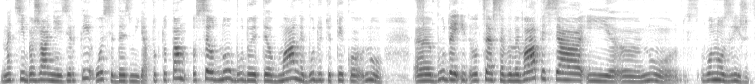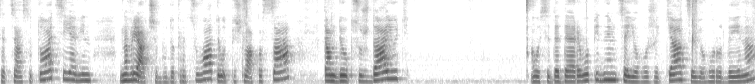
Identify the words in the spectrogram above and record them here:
на ці бажання і зірки ось іде змія. Тобто там все одно будуть йти обмани, будуть ко- ну, е, буде і оце все виливатися, і е, ну, воно зріжеться, ця ситуація. Він навряд чи буде працювати. От пішла коса, там, де обсуждають. Ось іде дерево під ним, це його життя, це його родина.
